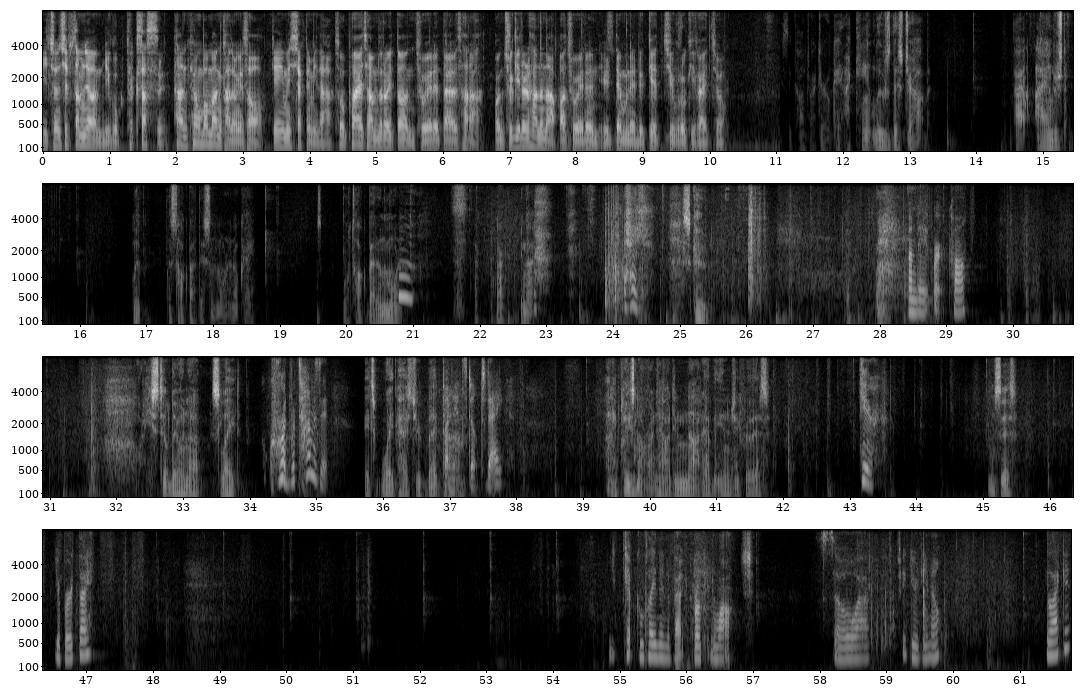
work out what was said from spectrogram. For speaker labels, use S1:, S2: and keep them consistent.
S1: 2013년 미국 텍사스 한 평범한 가정에서 게임은 시작됩니다. 소파에 잠들어 있던 조엘의 딸 사라. 건축 일을 하는 아빠 조엘은 일 때문에 늦게 집으로 귀가했죠.
S2: He's the contractor, okay? I can't lose this job. I I understand. Let, let's talk about this in the morning, okay? We'll talk about it in the morning. All right, good night.
S3: Hey,
S2: Scoot.
S3: Monday at work, huh?
S2: You still doing up? It's late.
S3: Oh, crud, what time is it?
S2: It's way past your bedtime.
S3: But it's still today.
S2: Honey, please not right now. I do not have the energy for this.
S3: Here,
S2: What's this?
S3: your birthday? You kept complaining about your broken watch. So I figured, you know. You like it?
